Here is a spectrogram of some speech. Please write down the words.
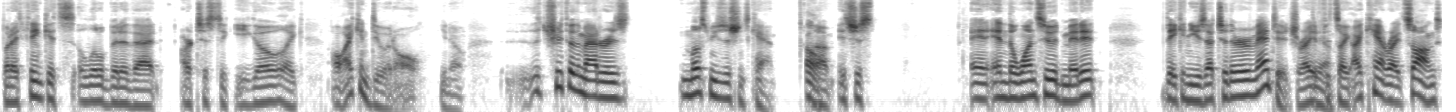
But I think it's a little bit of that artistic ego, like, oh, I can do it all. You know, the truth of the matter is, most musicians can't. Oh. Um, it's just and and the ones who admit it, they can use that to their advantage, right? If it's like I can't write songs,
